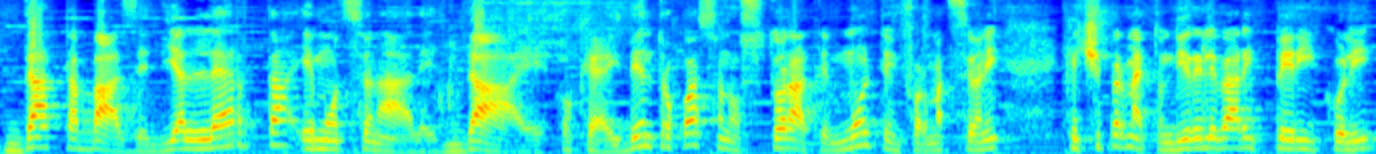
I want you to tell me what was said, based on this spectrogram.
database di allerta emozionale, DAE, ok? Dentro qua sono storate molte informazioni che ci permettono di rilevare i pericoli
